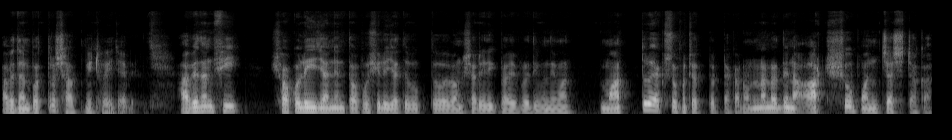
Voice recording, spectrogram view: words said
আবেদনপত্র সাবমিট হয়ে যাবে। আবেদন ফি সকলেই জানেন তপশিলি জাতিভুক্ত এবং শারীরিকভাবে প্রতিবন্ধী মাত- মাত্র একশো পঁচাত্তর টাকা অন্যান্য দিন আটশো পঞ্চাশ টাকা।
